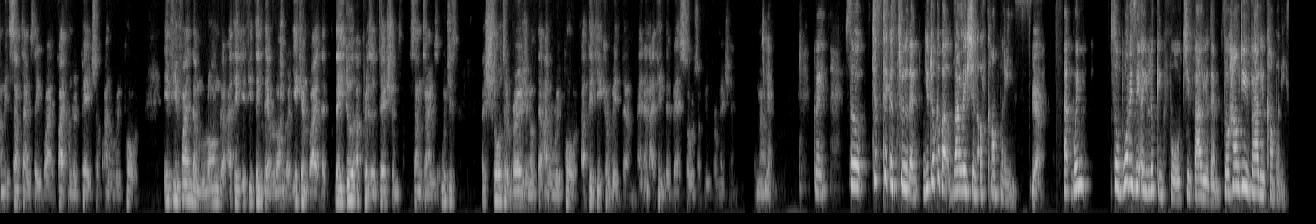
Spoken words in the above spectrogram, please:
I mean, sometimes they write 500 pages of annual report if you find them longer, I think if you think they're longer, you can write that they do a presentation sometimes, which is a shorter version of the annual report. I think you can read them. And then I think the best source of information. Yeah, great. So just take us through then. You talk about valuation of companies. Yeah. Uh, when, so what is it are you looking for to value them? So how do you value companies?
